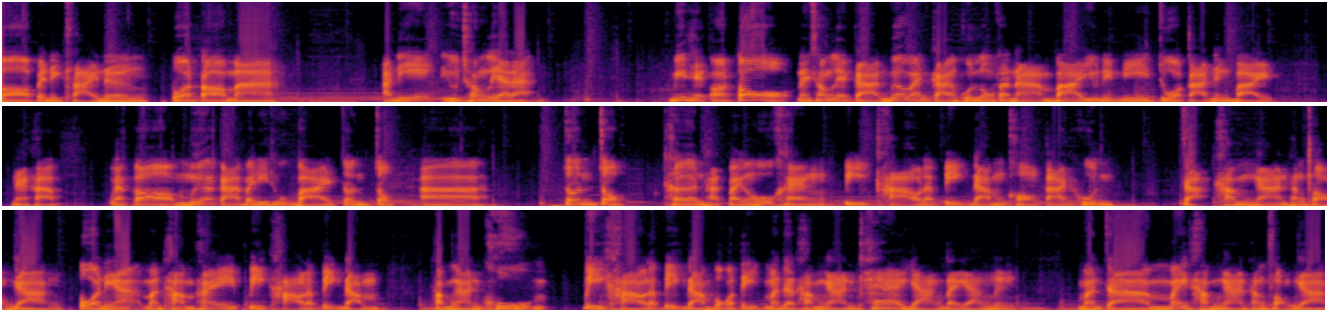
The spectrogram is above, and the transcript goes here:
ก็เป็นอีกสายหนึ่งตัวต่อมา อันนี้อยู่ช่องเรียแล้วมีเทคออโต้ในช่องเรียการ์ดเมื่อแวนการ์ดคุณลงสนามบายยูนิตนี้จั่วการ์ดหนึ่งใบนะครับ แล้วก็เมื่อการ์ดใบนี้ถูกบายจนจบอ่าจนจบเทิร์นถัดไปของคู่แข่งปีกขาวและปีกดำของการ์ดคุณ จะทำงานทั้งสองอย่าง ตัวเนี้ยมันทำให้ปีกขาวและปีกดำทำงานคู่ ปีกขาวและปีกดำปกติ มันจะทำงานแค่อย่างใดอย่างหนึ่ง มันจะไม่ทำงานทั้งสองอย่าง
